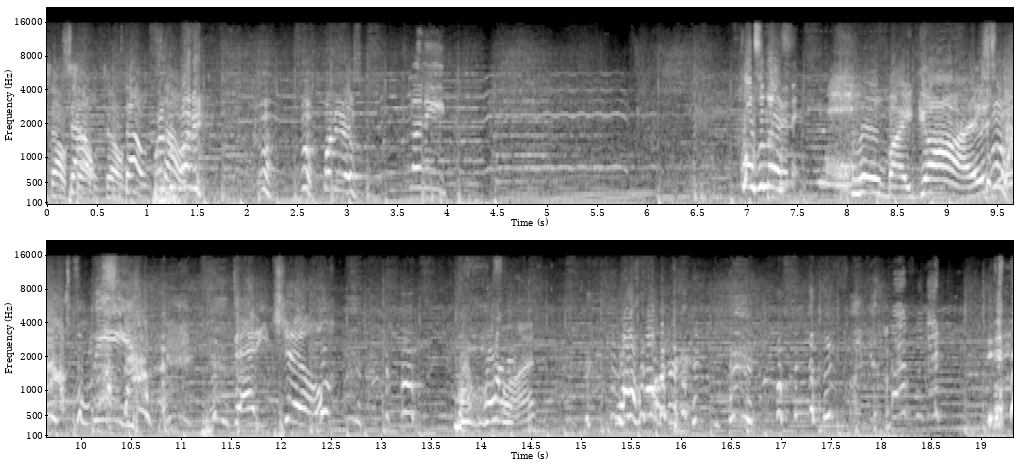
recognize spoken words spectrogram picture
south, south, south. south, Where's the south. money? money is. Money. Close enough! Then Oh my god! Please! Daddy, chill! What?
